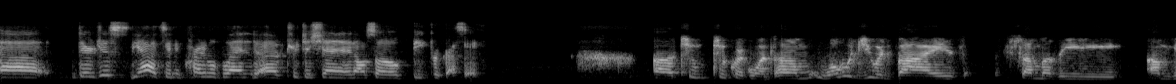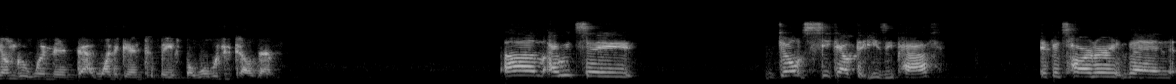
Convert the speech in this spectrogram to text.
uh, they're just, yeah, it's an incredible blend of tradition and also being progressive. Uh, two two quick ones. Um, what would you advise some of the um, younger women that want to get into baseball? What would you tell them? Um, I would say don't seek out the easy path. If it's harder, then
